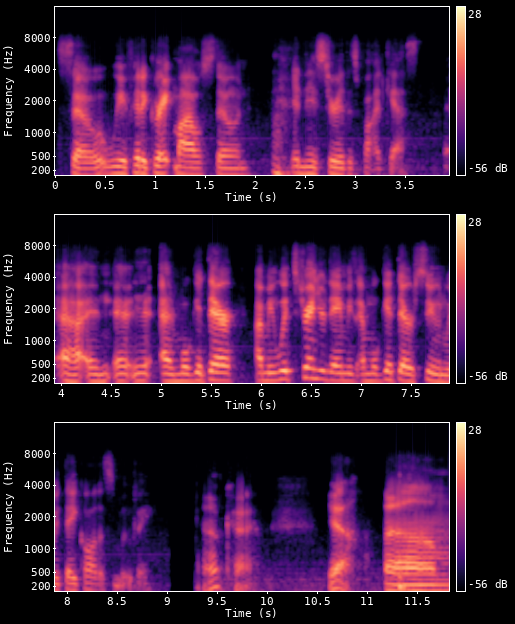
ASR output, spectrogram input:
So we've hit a great milestone in the history of this podcast. Uh, and, and and we'll get there. I mean, with Stranger Damies, and we'll get there soon with They Call This a Movie. Okay. Yeah. Um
